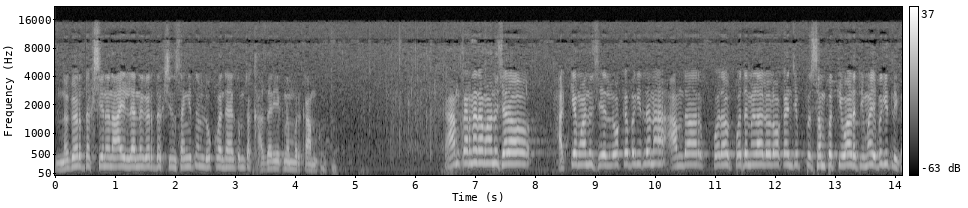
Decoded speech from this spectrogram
नगर दक्षिण आयल्या नगर दक्षिण सांगितलं लोक तुमचा खासदार एक नंबर काम करतो. काम करणारा माणूस आहे राव. अटके माणूस आहे लोक बघितलं ना आमदार पद पद मिळालं लोकांची प- संपत्ती वाढती. माही बघितली का?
